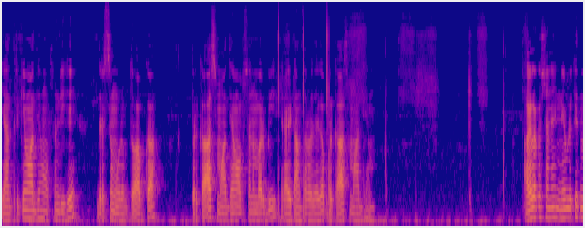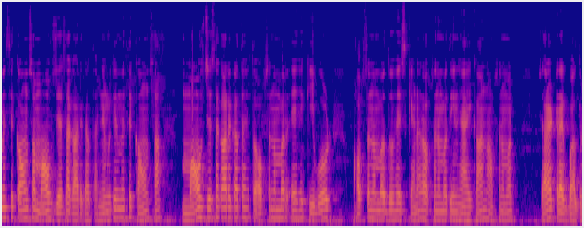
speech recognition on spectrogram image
यांत्रिकी माध्यम, ऑप्शन डी है दृश्य मूलम तो आपका प्रकाश माध्यम option number B, right answer हो जाएगा प्रकाश माध्यम। अगला क्वेश्चन है, निम्नलिखित में से कौन सा माउस जैसा कार्य करता है? निम्नलिखित में से कौन सा माउस जैसा कार्य करता है? तो ऑप्शन नंबर ए है कीबोर्ड, ऑप्शन नंबर दो है स्कैनर, ऑप्शन नंबर तीन है आइकान ऑप्शन नंबर चार है ट्रैक बॉल तो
